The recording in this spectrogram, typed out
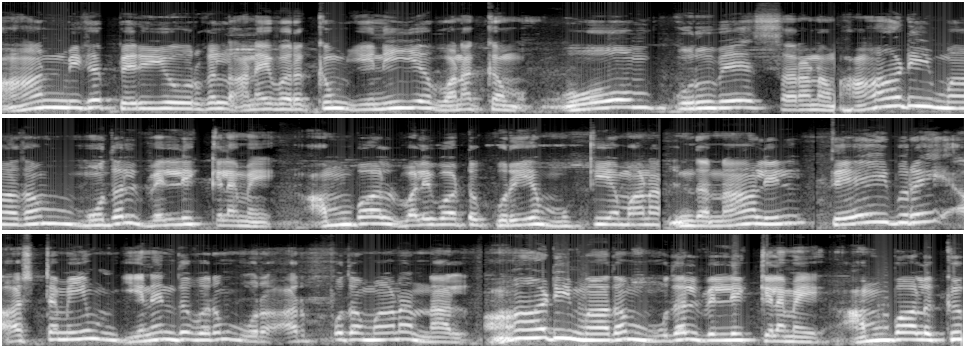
ஆன்மீக பெரியோர்கள் அனைவருக்கும் இனிய வணக்கம். ஓம் குருவே சரணம். ஆடி மாதம் முதல் வெள்ளிக்கிழமை. அம்பாள் வழிபாட்டுக்குரிய முக்கியமான இந்த நாளில் தேய்புரை அஷ்டமியும் இணைந்து வரும் ஒரு அற்புதமான நாள். ஆடி மாதம் முதல் வெள்ளிக்கிழமை அம்பாளுக்கு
